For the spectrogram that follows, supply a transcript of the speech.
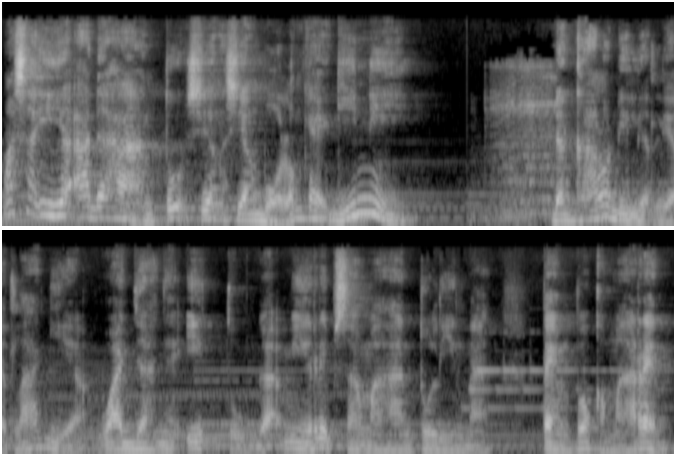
masa iya ada hantu siang-siang bolong kayak gini? Dan kalau dilihat-lihat lagi ya, wajahnya itu nggak mirip sama hantu Lina tempo kemarin.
